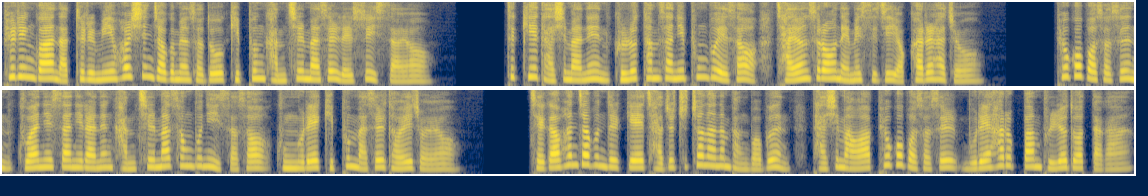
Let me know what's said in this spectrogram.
퓨린과 나트륨이 훨씬 적으면서도 깊은 감칠맛을 낼 수 있어요. 특히 다시마는 글루탐산이 풍부해서 자연스러운 MSG 역할을 하죠. 표고버섯은 구안일산이라는 감칠맛 성분이 있어서 국물에 깊은 맛을 더해줘요. 제가 환자분들께 자주 추천하는 방법은 다시마와 표고버섯을 물에 하룻밤 불려두었다가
